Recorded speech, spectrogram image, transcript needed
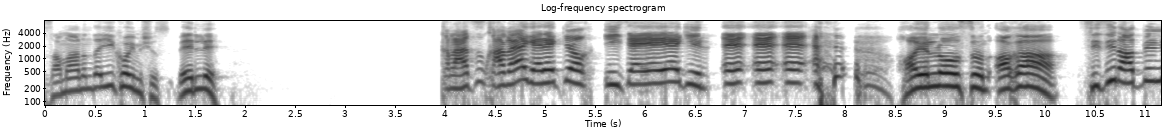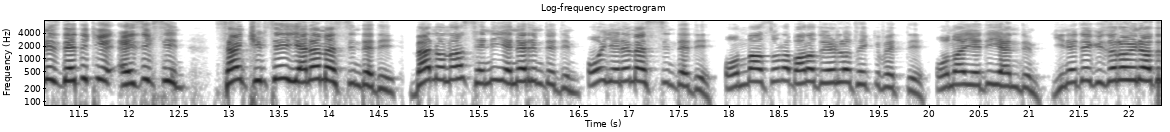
zamanında iyi koymuşuz. Belli. Klassız kalmaya gerek yok. İSY'ye gir. E e e. Hayırlı olsun aga. Sizin admininiz dedi ki eziksin. Sen kimseyi yenemezsin dedi. Ben ona seni yenerim dedim. O yenemezsin dedi. Ondan sonra bana düello teklif etti. Ona yedi yendim. Yine de güzel oynadın.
